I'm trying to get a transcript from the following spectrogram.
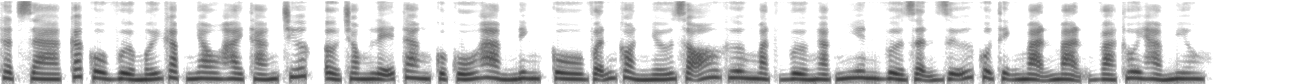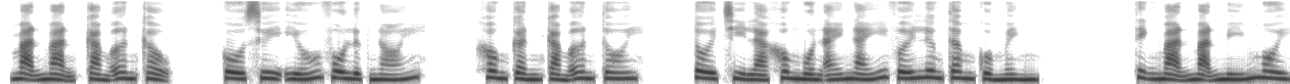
Thật ra các cô vừa mới gặp nhau hai tháng trước, ở trong lễ tang của cố Hàm Ninh cô vẫn còn nhớ rõ gương mặt vừa ngạc nhiên vừa giận dữ của Thịnh Mạn Mạn và Thôi Hà Miêu. Mạn Mạn cảm ơn cậu, cô suy yếu vô lực nói. Không cần cảm ơn tôi, Tôi chỉ là không muốn áy náy với lương tâm của mình. Thịnh mạn mạn mí môi,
